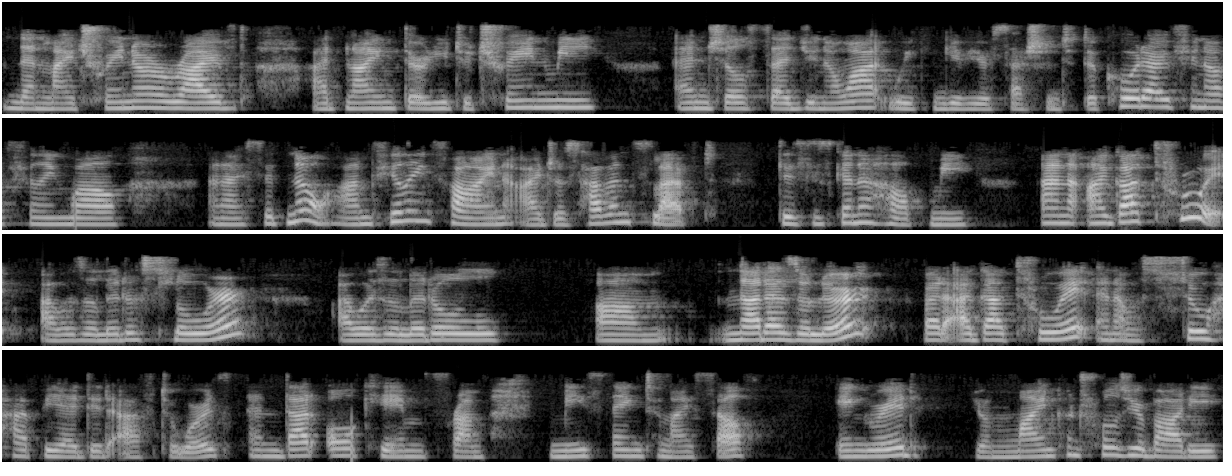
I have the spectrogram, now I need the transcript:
Then my trainer arrived at 9:30 to train me. And Jill said, You know what? We can give you a session to Dakota if you're not feeling well. And I said, No, I'm feeling fine. I just haven't slept. This is going to help me. And I got through it. I was a little slower. I was a little um, not as alert, but I got through it. And I was so happy I did afterwards. And that all came from me saying to myself, Ingrid, your mind controls your body,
